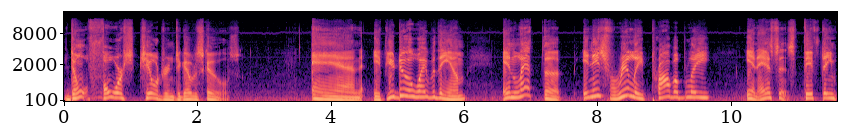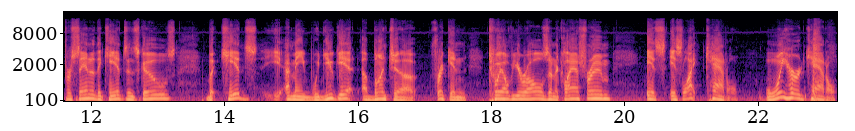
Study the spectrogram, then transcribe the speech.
Don't force children to go to schools. And if you do away with them and let the, and it's really probably, in essence, 15% of the kids in schools, but kids, I mean, when you get a bunch of freaking 12 year olds in a classroom, it's, it's like cattle. When we herd cattle,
